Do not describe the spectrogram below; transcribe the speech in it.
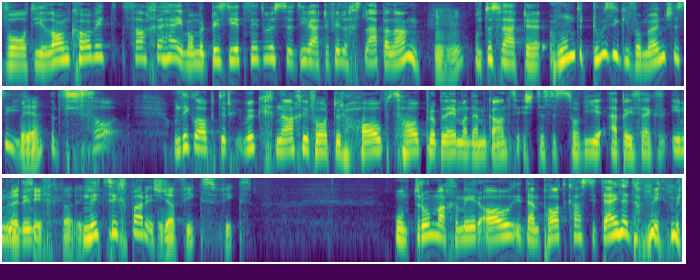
wo die Long-Covid-Sachen haben, die wir bis jetzt nicht wissen, die werden vielleicht das Leben lang. Und das werden Hunderttausende von Menschen sein. Ja. Das ist so... Und ich glaube, der, wirklich nach wie vor der Haupt, das Hauptproblem an dem Ganzen ist, dass es so wie, eben, ich sage es immer Nicht immer, sichtbar ist. Nicht sichtbar ist. Ja, fix, fix. Und darum machen wir auch in diesem Podcast die Teile, damit wir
